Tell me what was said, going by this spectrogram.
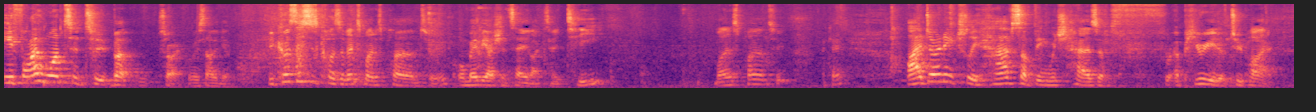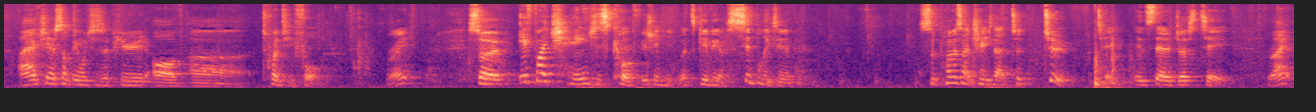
If I wanted to, but sorry, let me start again. Because this is cos of x minus pi on two, or maybe I should say, like, say t minus pi on two. Okay. I don't actually have something which has a, a period of two pi. I actually have something which is a period of uh, 24, right? So if I change this coefficient here, let's give you a simple example. Suppose I change that to 2t instead of just t, right?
